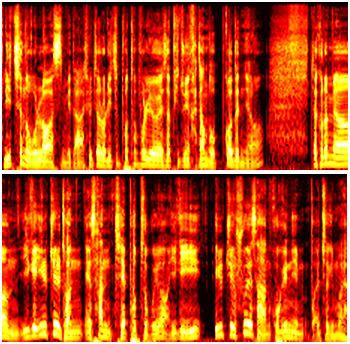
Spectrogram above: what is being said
리츠는 올라왔습니다. 실제로 리츠 포트폴리오에서 비중이 가장 높거든요. 자, 그러면 이게 일주일 전에 산 제 포트고요. 이게 이, 일주일 후에 산 고객님 저기 뭐야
